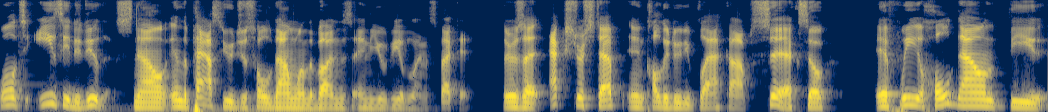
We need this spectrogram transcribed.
Well, it's easy to do this. Now, in the past, you would just hold down one of the buttons and you'd be able to inspect it. There's an extra step in Call of Duty Black Ops 6. So if we hold down the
